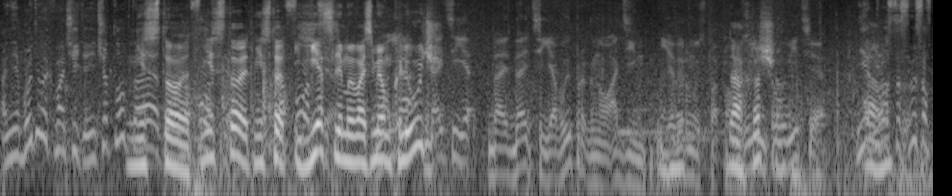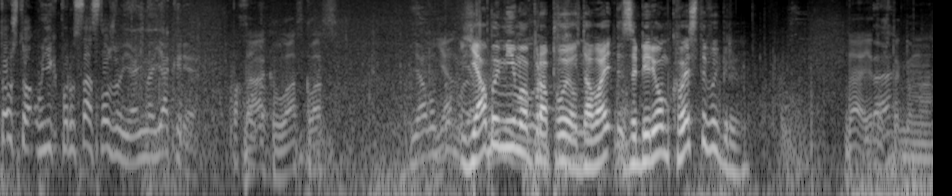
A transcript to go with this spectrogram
А не будем их мочить? Они что-то лутают. Не да, стоит, не стоит, не стоит. Если мы возьмем Ну, ключ... Дайте я, дай, дайте я выпрыгну один, я вернусь потом. Да, Вы хорошо. плывите. Нет, Да. просто смысл в том, что у них паруса сложные, они на якоре. Походу. Да, класс, класс. Я вот Я- думаю. Я бы мимо проплыл, давай заберем квест и выиграем. Да, я тоже так думаю.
